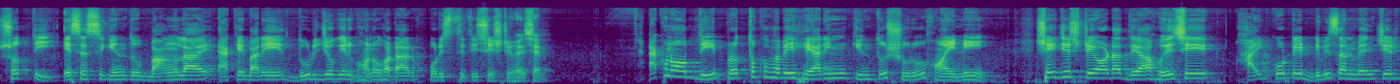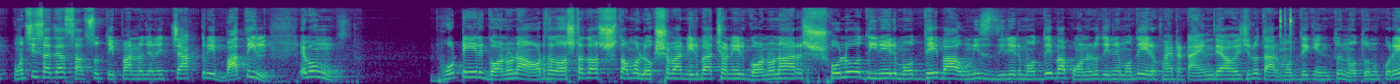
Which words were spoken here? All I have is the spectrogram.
সত্যি, এসএসসি কিন্তু বাংলায় একেবারে দুর্যোগের ঘন ঘটার পরিস্থিতি সৃষ্টি হয়েছে। এখনও অবধি প্রত্যক্ষভাবে হেয়ারিং কিন্তু শুরু হয়নি। সেই যে স্টে অর্ডার দেওয়া হয়েছে, হাইকোর্টের ডিভিশন বেঞ্চের পঁচিশ হাজার সাতশো তিপ্পান্ন জনের চাকরি বাতিল এবং ভোটের গণনা অর্থাৎ অষ্টাদশতম লোকসভা নির্বাচনের গণনার ষোলো দিনের মধ্যে বা উনিশ দিনের মধ্যে বা পনেরো দিনের মধ্যে এরকম একটা টাইম দেওয়া হয়েছিল। তার মধ্যে কিন্তু নতুন করে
